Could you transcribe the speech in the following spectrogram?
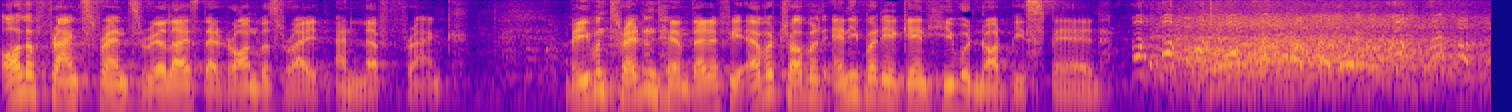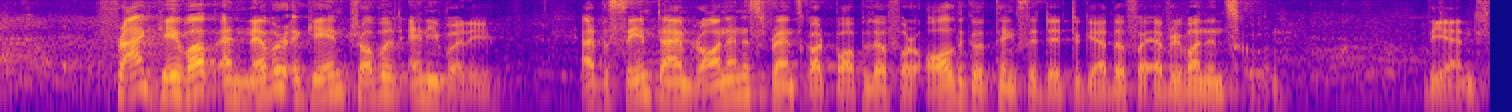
All of Frank's friends realized that Ron was right and left Frank. They even threatened him that if he ever troubled anybody again, he would not be spared. Frank gave up and never again troubled anybody. At the same time, Ron and his friends got popular for all the good things they did together for everyone in school. The end.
